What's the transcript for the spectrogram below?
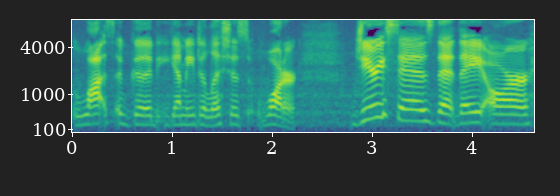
lots of good, yummy, delicious water. Jerry says that they are,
